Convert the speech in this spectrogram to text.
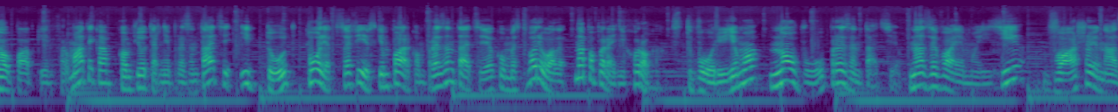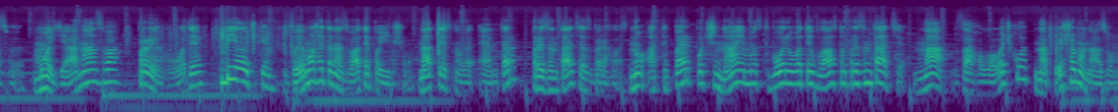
до папки інформатика, комп'ютерні презентації, і тут, поряд з Софіївським парком, презентацію, яку ми створювали на попередніх уроках, створюємо нову презентацію. Називаємо її вашою назвою. Моя назва пригоди білочки. Ви можете назвати по-іншому. Натиснули Enter, презентація збереглась. Ну а тепер починаємо створювати власну презентацію. На заголовочку напишемо назву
